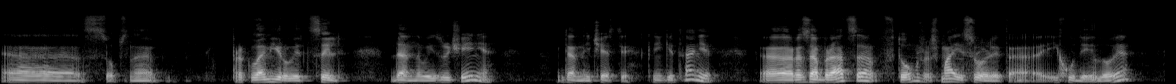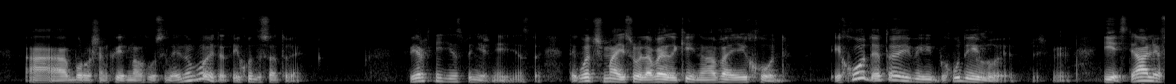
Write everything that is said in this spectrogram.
собственно, прокламирует цель данного изучения, данной части книги Тани – Э, разобраться в том же, Шма Исроль это Ихуда Илоя, а Борушем Квид Малхус и Воид это Ихуда Сатоя. Верхнее единство, нижнее единство. Так вот, Шма Исроль Авай Кейну Авай Иход. Иход это Ихуда Илоя. Э, есть Алев,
